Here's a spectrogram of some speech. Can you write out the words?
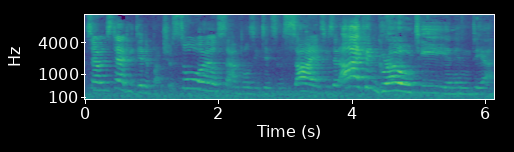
So instead, he did a bunch of soil samples, he did some science. He said, I can grow tea in India.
